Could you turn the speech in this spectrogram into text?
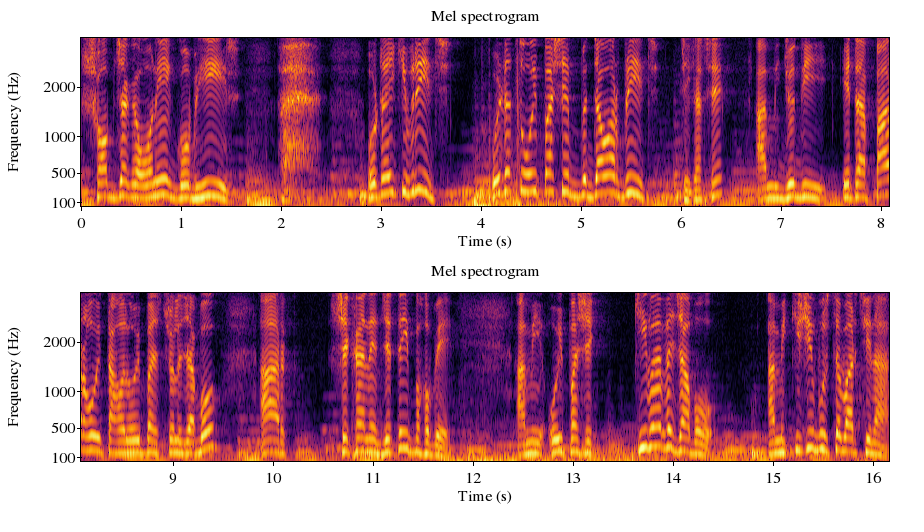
সব জায়গা অনেক গভীর। ওটাই কি ব্রিজ? ওইটা তো ওই পাশে যাওয়ার ব্রিজ। ঠিক আছে, আমি যদি এটা পার হই তাহলে ওই পাশে চলে যাব, আর সেখানে যেতেই হবে। আমি ওই পাশে কীভাবে যাব? আমি কিছুই বুঝতে পারছি না।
